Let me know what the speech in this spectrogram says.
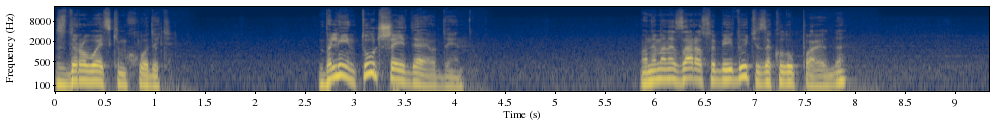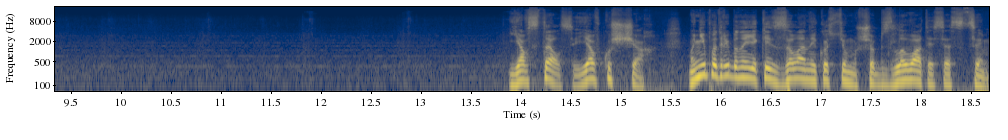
здоровецьким ходить. Блін, тут ще йде один. Вони мене зараз обійдуть і заколупають, да? Я в стелсі, я в кущах. Мені потрібен якийсь зелений костюм, щоб зливатися з цим.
